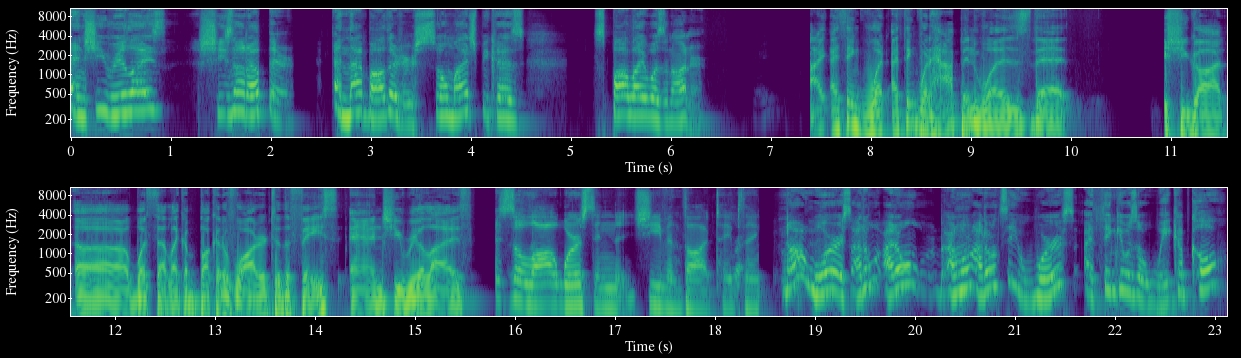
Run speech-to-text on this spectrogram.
and she realized she's not up there, and that bothered her so much because spotlight wasn't on her. I, I think what I think what happened was that she got uh what's that like a bucket of water to the face and she realized This is a lot worse than she even thought, type thing. Not worse. I don't. I don't. I don't. I don't say worse. I think it was a wake up call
